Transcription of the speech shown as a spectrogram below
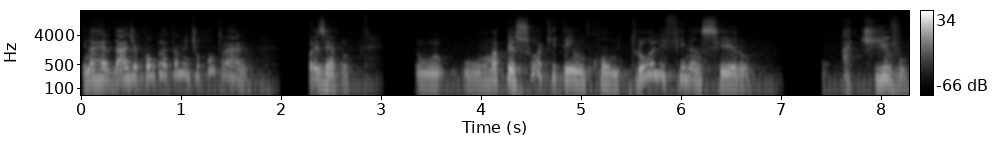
E na realidade é completamente o contrário. Por exemplo, uma pessoa que tem um controle financeiro ativo,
